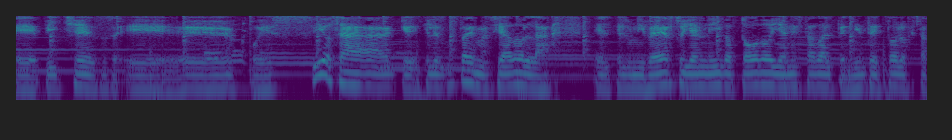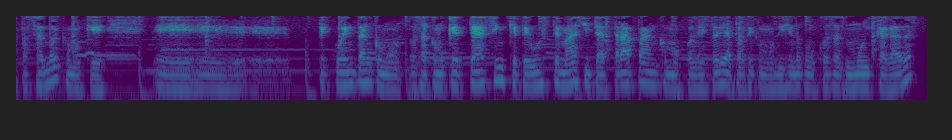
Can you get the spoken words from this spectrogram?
eh, pinches, eh, pues sí, o sea, que, les gusta demasiado la, el, universo, ya han leído todo, ya han estado al pendiente de todo lo que está pasando, como que eh, te cuentan como, o sea, como que te hacen que te guste más y te atrapan como con la historia, aparte como diciendo como cosas muy cagadas.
